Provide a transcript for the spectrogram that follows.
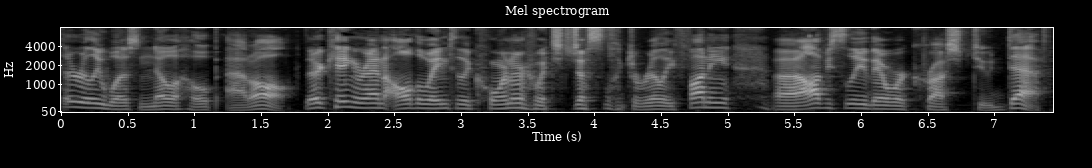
there really was no hope at all. Their king ran all the way into the corner, which just looked really funny. Uh, obviously, they were crushed to death.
